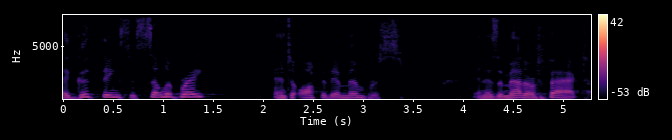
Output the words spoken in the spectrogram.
had good things to celebrate and to offer their members. And as a matter of fact,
